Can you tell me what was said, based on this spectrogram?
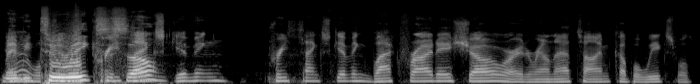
Maybe yeah, we'll two weeks or so. Thanksgiving pre Thanksgiving Black Friday show right around that time, couple weeks. We'll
